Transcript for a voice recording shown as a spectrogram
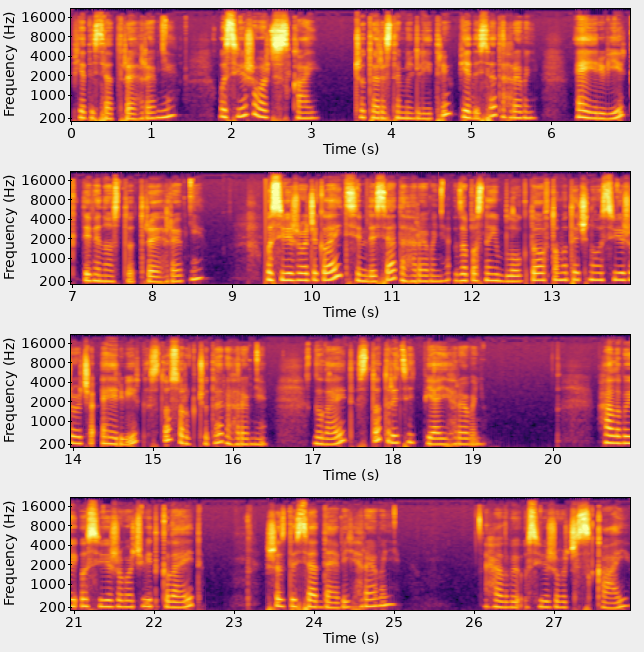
53 гривні, освіжувач Sky 400 мл 50 гривень. Airwick 93 гривні. Освіжувач Glade 70 гривень. Запасний блок до автоматичного освіжувача Airwick 144 гривні. Glade 135 гривень. Гелевий освіжувач від Glade 69 гривень. Гелевий освіжувач Sky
